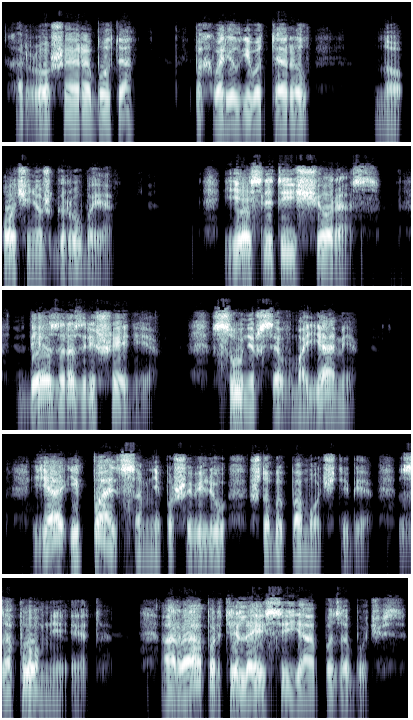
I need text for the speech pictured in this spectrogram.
«Хорошая работа», — похвалил его Террелл, — «но очень уж грубая. Если ты еще раз, без разрешения, сунешься в Майами, я и пальцем не пошевелю, чтобы помочь тебе. Запомни это. О рапорте Лейси я позабочусь.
